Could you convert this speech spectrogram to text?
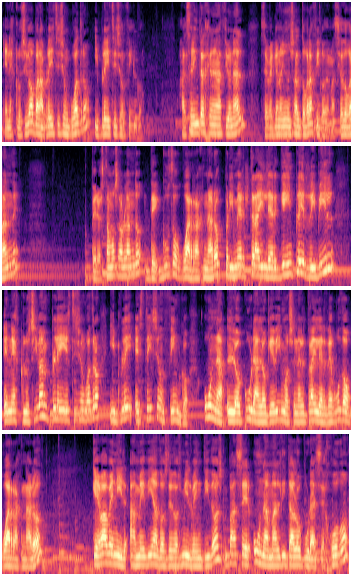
en exclusiva para PlayStation 4 y PlayStation 5. Al ser intergeneracional, se ve que no hay un salto gráfico demasiado grande, pero estamos hablando de God of Ragnarok, primer trailer gameplay reveal en exclusiva en PlayStation 4 y PlayStation 5. Una locura lo que vimos en el tráiler de God Ragnarok, que va a venir a mediados de 2022. Va a ser una maldita locura ese juego.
